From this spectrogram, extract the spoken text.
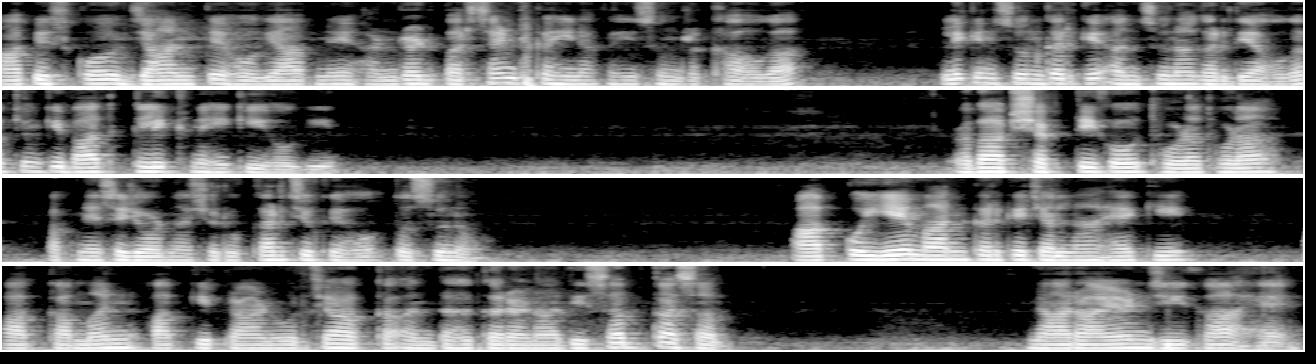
आप इसको जानते होगे, आपने हंड्रेड परसेंट कहीं ना कहीं सुन रखा होगा, लेकिन सुन कर के अनसुना कर दिया होगा, क्योंकि बात क्लिक नहीं की होगी। अब आप शक्ति को थोड़ा थोड़ा अपने से जोड़ना शुरू कर चुके हो तो सुनो। आपको ये मान करके चलना है कि आपका मन, आपकी प्राण ऊर्जा, आपका अंतकरण आदि सब का सब नारायण जी का है।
